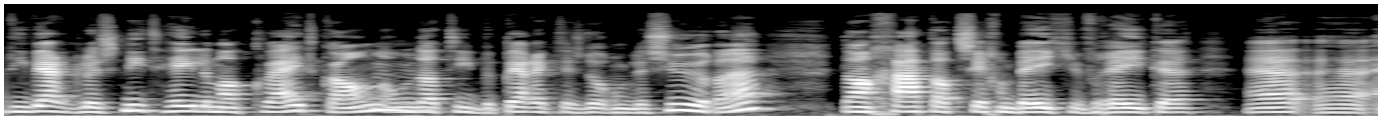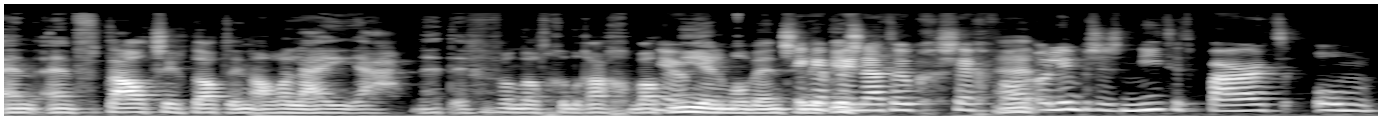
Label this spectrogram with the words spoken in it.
die werklust niet helemaal kwijt kan, Mhm. omdat die beperkt is door een blessure, dan gaat dat zich een beetje wreken. Hè, eh, en, en vertaalt zich dat in allerlei, ja, net even van dat gedrag wat Ja. niet helemaal Ik wenselijk heb is. inderdaad ook gezegd van? Olympus is niet het paard om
